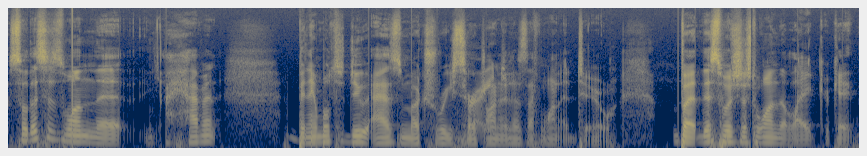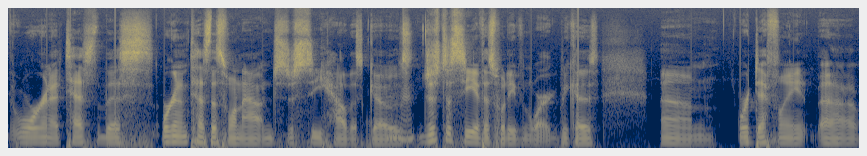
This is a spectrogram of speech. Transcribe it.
so this is one that I haven't been able to do as much research on it as I've wanted to. But this was just one that like, okay, we're gonna test this. We're gonna test this one out and just, just see how this goes, Mhm. just to see if this would even work. Because um, we're definitely um,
